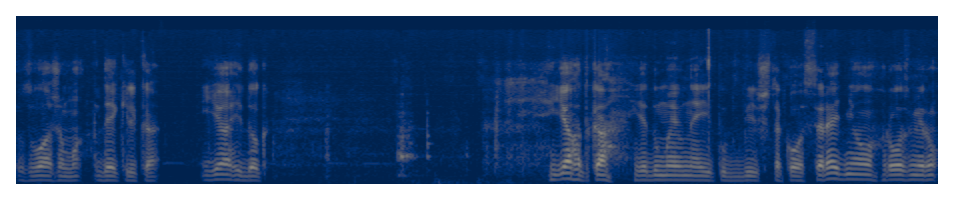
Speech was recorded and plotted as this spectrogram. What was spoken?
зважимо декілька ягідок. Ягодка, я думаю, в неї тут більш такого середнього розміру.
